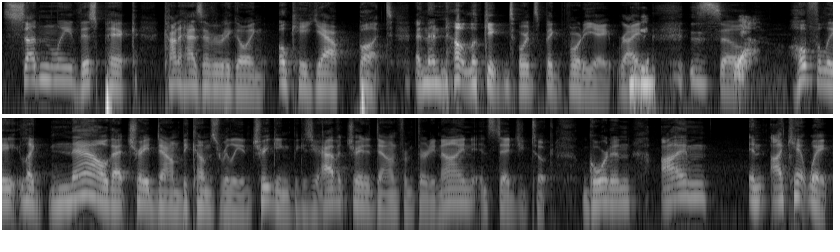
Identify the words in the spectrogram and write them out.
suddenly this pick kind of has everybody going, okay, yeah, but, and then now looking towards pick 48, right? so yeah. hopefully, like now that trade down becomes really intriguing because you haven't traded down from 39. Instead, you took Gordon. I'm, and I can't wait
